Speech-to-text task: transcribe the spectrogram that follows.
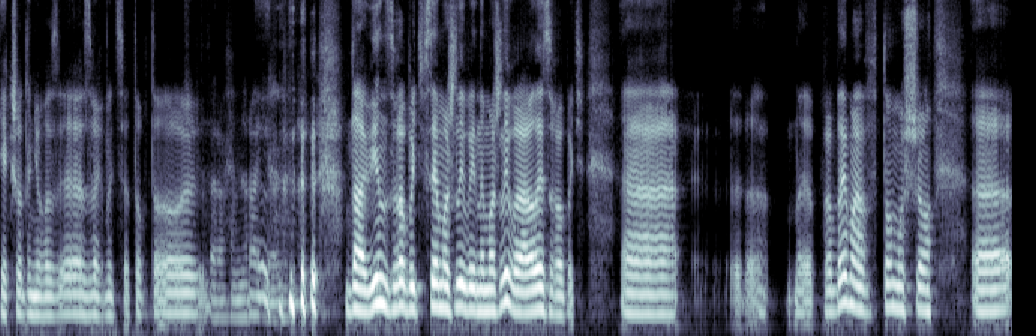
якщо до нього е, звернуться. Тобто, Телефонне да, він зробить все можливе і неможливе, але зробить. Е, е, е, проблема в тому, що е,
